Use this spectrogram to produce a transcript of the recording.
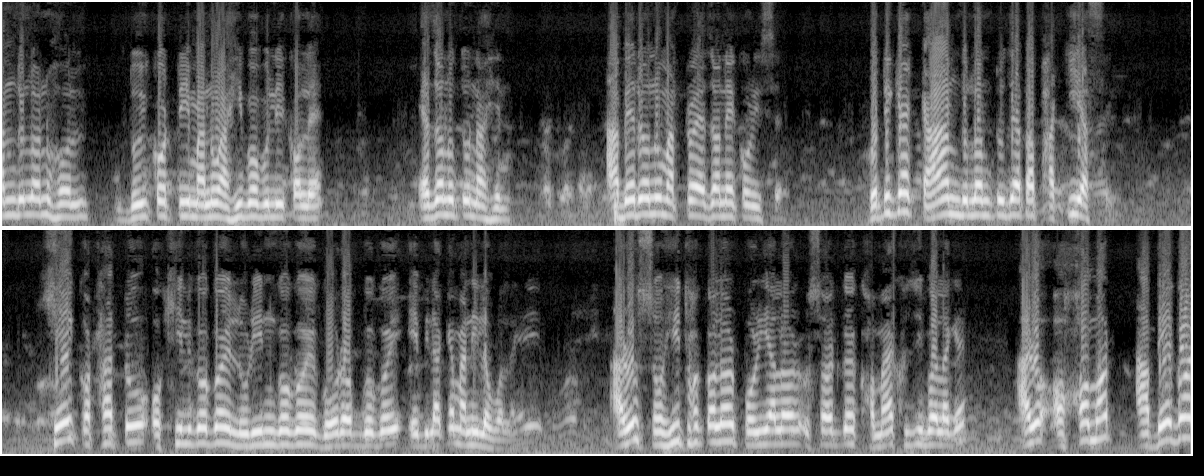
আন্দোলন হ'ল দুই কোটি মানুহ আহিব বুলি ক'লে এজনোতো নাহিল। আবেদনো মাত্ৰ এজনে কৰিছে। গতিকে কা আন্দোলনটো যে এটা ফাঁকি আছে সেই কথাটো অখিল গগৈ লুৰিণ গগৈ গৌৰৱ গগৈ এইবিলাকে মানি ল'ব লাগে। আৰু শ্বহীদসকলৰ পৰিয়ালৰ ওচৰত গৈ ক্ষমা খুজিব লাগে আৰু অসমত আৱেগৰ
